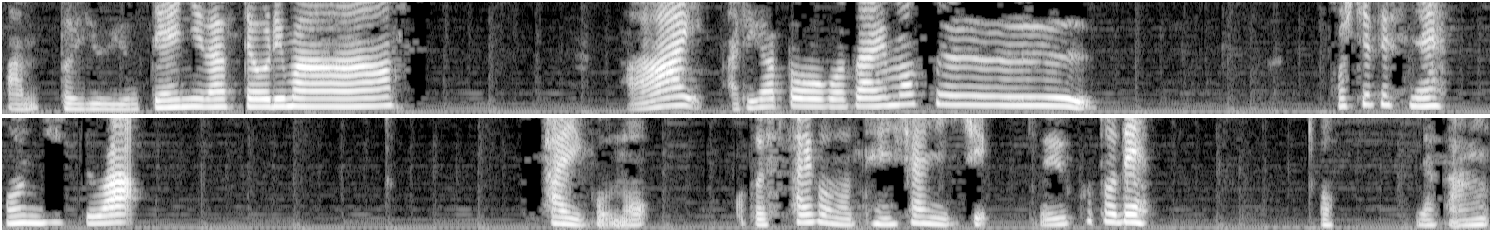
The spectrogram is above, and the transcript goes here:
版という予定になっております。はい。ありがとうございます。そしてですね、本日は、最後の、今年最後の転写日ということで、皆さん、あ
